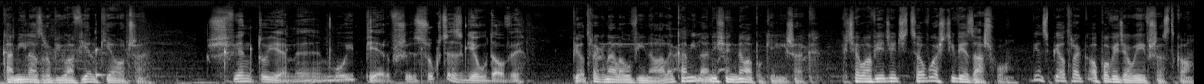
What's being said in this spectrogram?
Kamila zrobiła wielkie oczy. Świętujemy mój pierwszy sukces giełdowy. Piotrek nalał wino, ale Kamila nie sięgnęła po kieliszek. Chciała wiedzieć, co właściwie zaszło, więc Piotrek opowiedział jej wszystko.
